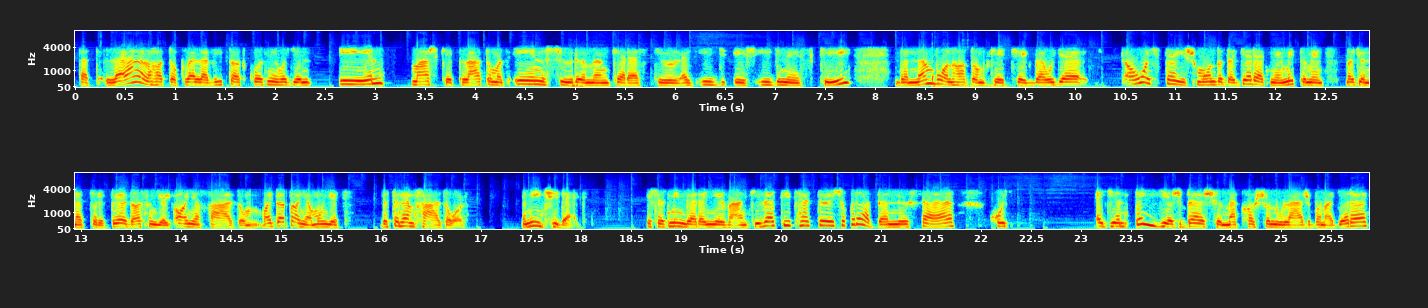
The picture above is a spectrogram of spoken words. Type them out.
Tehát leállhatok vele vitatkozni, hogy én, én másképp látom, az én szűrömön keresztül ez így és így néz ki, de nem vonhatom kétségbe, ugye ahogy te is mondod, a gyereknél, mit tudom én, nagyon egyszerű példa, azt mondja, hogy anya fázom, majd az anya mondja, de te nem fázol, mert nincs hideg. És ez mindenre nyilván kivetíthető, és akkor ebben nő fel, hogy egy ilyen teljes belső meghasonulásban a gyerek,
